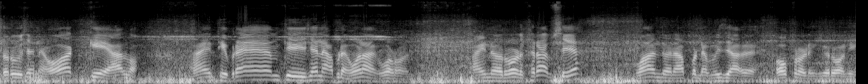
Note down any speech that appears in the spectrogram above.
શરૂ છે ને? ઓકે, હાલો. અહીંથી પ્રેમથી છે ને આપણે વળાંક વળવાનું. અહીંનો રોડ ખરાબ છે. વાંધો ને આપણને મજા આવે ઓફરોડિંગ કરવાની.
